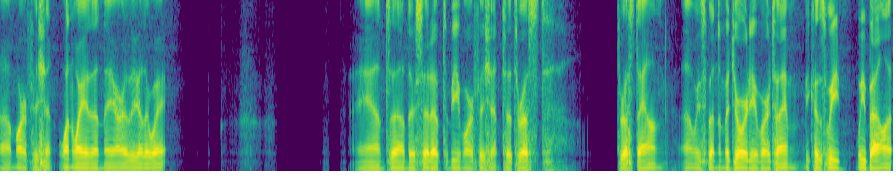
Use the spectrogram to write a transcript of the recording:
uh, more efficient one way than they are the other way. And uh, they're set up to be more efficient to thrust thrust down. Uh, we spend the majority of our time because we we ballast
